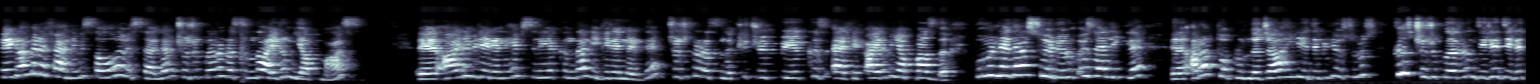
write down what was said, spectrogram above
Peygamber Efendimiz sallallahu aleyhi ve sellem çocuklar arasında ayrım yapmaz. E, aile bireylerinin hepsine yakından ilgilenirdi. Çocuklar arasında küçük, büyük, kız, erkek ayrımı yapmazdı. Bunu neden söylüyorum? Özellikle e, Arap toplumunda cahiliyede biliyorsunuz kız çocukların diri diri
